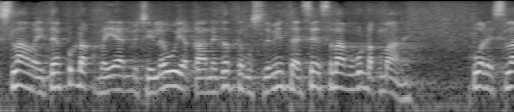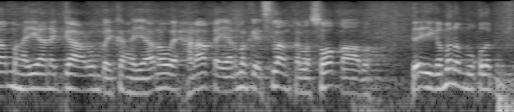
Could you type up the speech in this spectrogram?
islaam ay dee ku dhaqmayaan ma jiri lagu yaqaanay dadka muslimiinta se islaam ugu dhaqmaane kuwan islaam ma hayaane gaadhunbay ka hayaanoo way xanaaqayaan marka islaamka la soo qaado. Dee igamana muuqda buui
